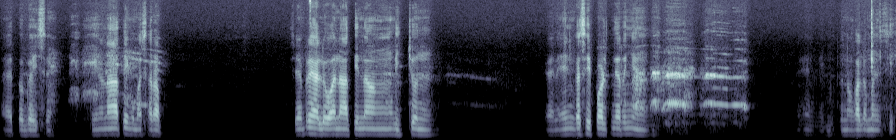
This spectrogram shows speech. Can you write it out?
Eto guys, eh. Tingnan natin kung masarap. Siyempre, haluan natin ng lechon. Ayan, ayan kasi partner niyan. Ayan, may buto ng kalamansi.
